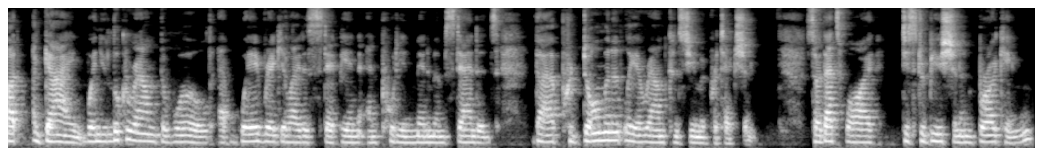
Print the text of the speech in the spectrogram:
But again, when you look around the world at where regulators step in and put in minimum standards, they're predominantly around consumer protection. So that's why distribution and broking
